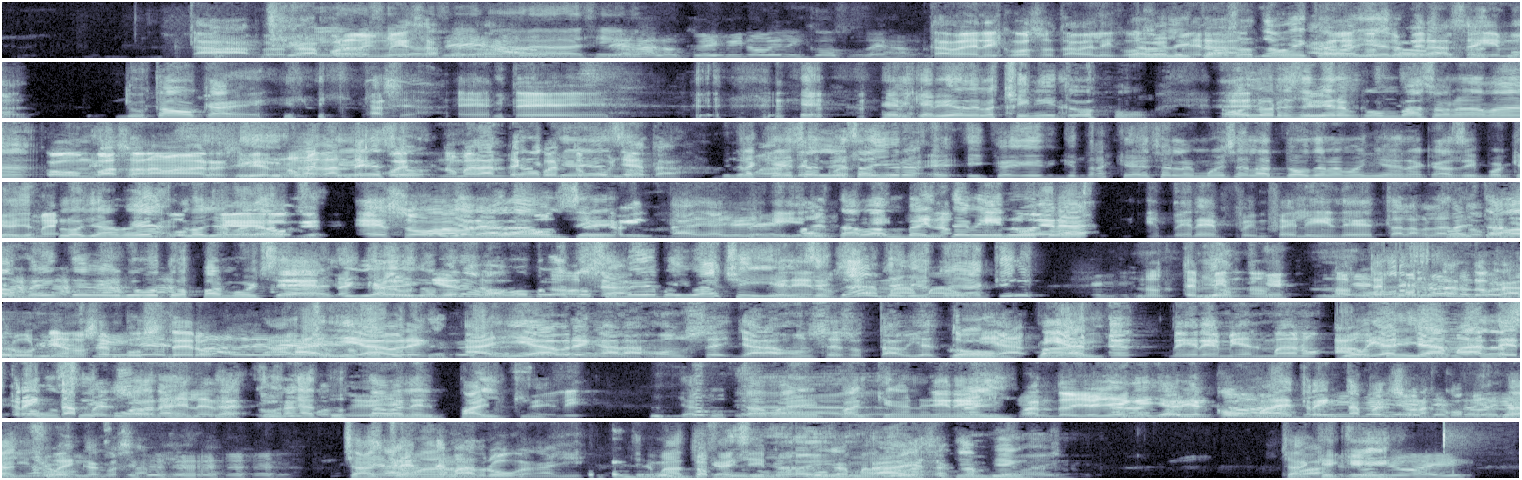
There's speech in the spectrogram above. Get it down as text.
Ah, pero te vas a poner en mesa. Déjalo, déjalo, que hoy vino belicoso, déjalo. Está belicoso, está belicoso. Está belicoso, Mira, estamos ahí, caballero. Mira, seguimos. Gustavo Cae, Gracias. Este, el querido de los chinitos. Hoy lo recibieron con un vaso nada más. con un vaso nada más de recibir. Y No me dan descuento, eso- no me dan descuento, eso- puñeta. Y No tras me que dan eso, puñeta. eh, y, tras que eso, el almuerzo a las 2 de la mañana casi, porque yo Me- lo llamé, lo llamé a las Pero 11, que Eso llamé a las las 11 y 11, 30. Ya yo, Sí. y- y- faltaban y no- 20 y no minutos. era- mire, infeliz, debe estar hablando. Faltaban 20 minutos para almorzar. Y yo le digo, mira, vamos para las No dos y sea- media para Ibachi. Y él dice, ya, que yo estoy aquí. No estés Yo, no, no estés Eh, montando calumnia, no seas Cristi, el embustero. padre de Nacho, Allí abren, allí abren a las 11, ya a las 11 eso está abierto. Y, a- y antes, mire, mi hermano, Yo había ya más de las 30 personas en el 11:40 restaurante. Y ya tú estabas en el parking. Feliz. Ya tú estabas en el parking, en el Mire, cuando yo llegué ya habían diez- como más de las diez y 30 media personas comiendo allí. No venga con esa mierda. Chacho, gente madrugan allí. Ah, también. Chacho, ¿qué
